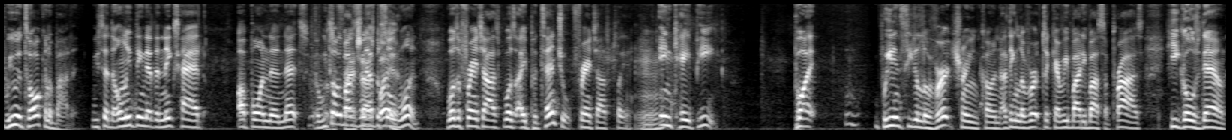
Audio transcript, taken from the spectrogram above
we were talking about it. We said the only thing that the Knicks had up on the Nets, and we Was talked about this in episode player. one, was a franchise, was a potential franchise player Mm-hmm. in KP, but we didn't see the LeVert train coming. I think LeVert took everybody by surprise. He goes down,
